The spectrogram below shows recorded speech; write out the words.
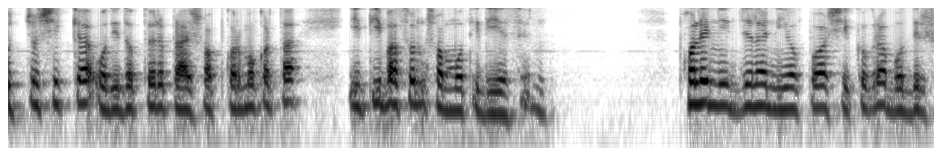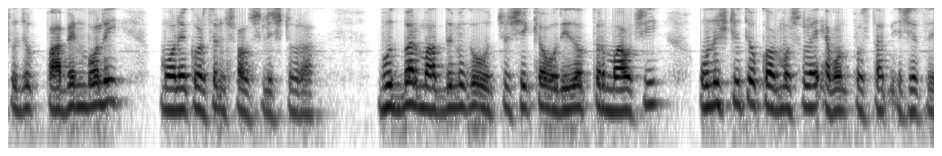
উচ্চশিক্ষা অধিদপ্তরের প্রায় সব কর্মকর্তা ইতিবাচন সম্মতি দিয়েছেন। ফলে নিজ জেলায় নিয়োগ পাওয়া শিক্ষকরা বদলির সুযোগ পাবেন বলেই মনে করছেন সংশ্লিষ্টরা। বুধবার মাধ্যমিক ও উচ্চশিক্ষা অধিদপ্তর মাউসি অনুষ্ঠিত কর্মশালায় এমন প্রস্তাব এসেছে।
